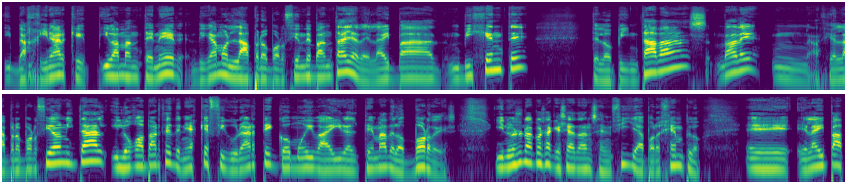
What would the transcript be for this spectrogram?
imaginar que iba a mantener, digamos, la proporción de pantalla del iPad vigente te lo pintabas, ¿vale? Mm, hacías la proporción y tal, y luego aparte tenías que figurarte cómo iba a ir el tema de los bordes. Y no es una cosa que sea tan sencilla, por ejemplo, eh, el iPad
